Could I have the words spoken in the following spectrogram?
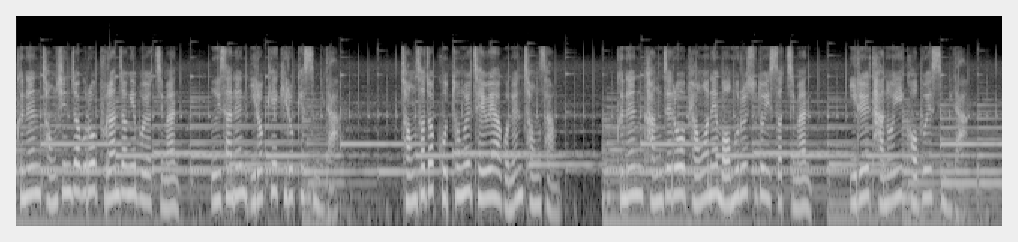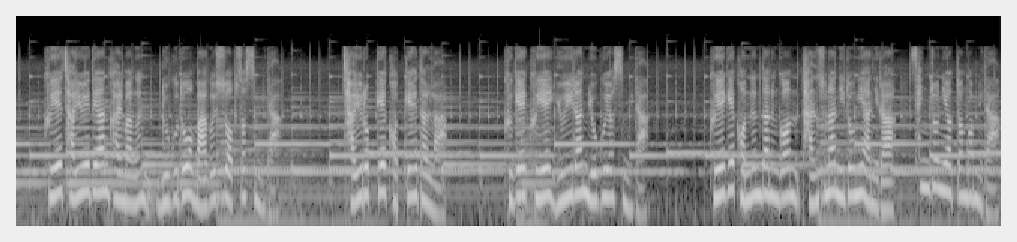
그는 정신적으로 불안정해 보였지만 의사는 이렇게 기록했습니다. 정서적 고통을 제외하고는 정상. 그는 강제로 병원에 머무를 수도 있었지만 이를 단호히 거부했습니다. 그의 자유에 대한 갈망은 누구도 막을 수 없었습니다. 자유롭게 걷게 해달라. 그게 그의 유일한 요구였습니다. 그에게 걷는다는 건 단순한 이동이 아니라 생존이었던 겁니다.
